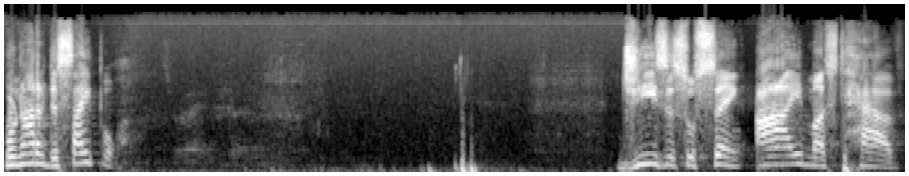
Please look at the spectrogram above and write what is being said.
we're not a disciple. Jesus was saying, I must have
